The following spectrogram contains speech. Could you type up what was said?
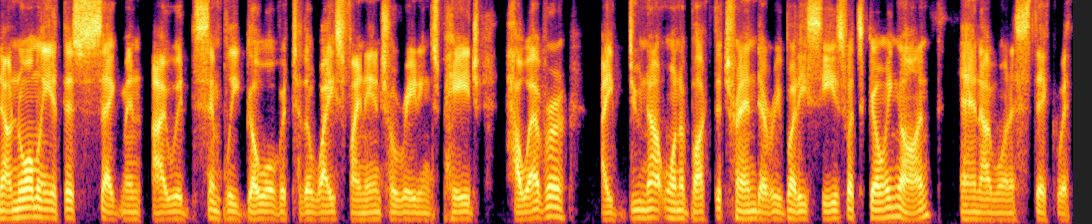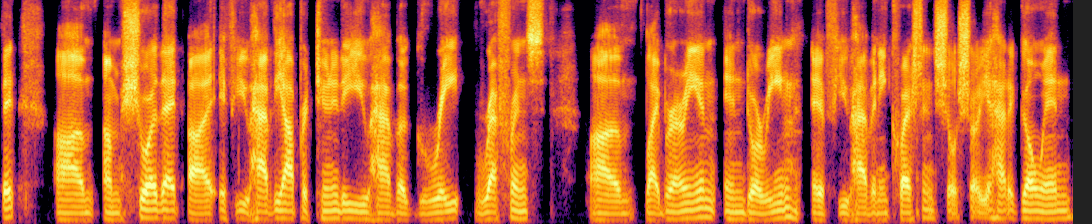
Now, normally at this segment, I would simply go over to the Weiss Financial Ratings page. However, I do not want to buck the trend. Everybody sees what's going on and I want to stick with it. Um, I'm sure that uh, if you have the opportunity, you have a great reference um, librarian in Doreen. If you have any questions, she'll show you how to go in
